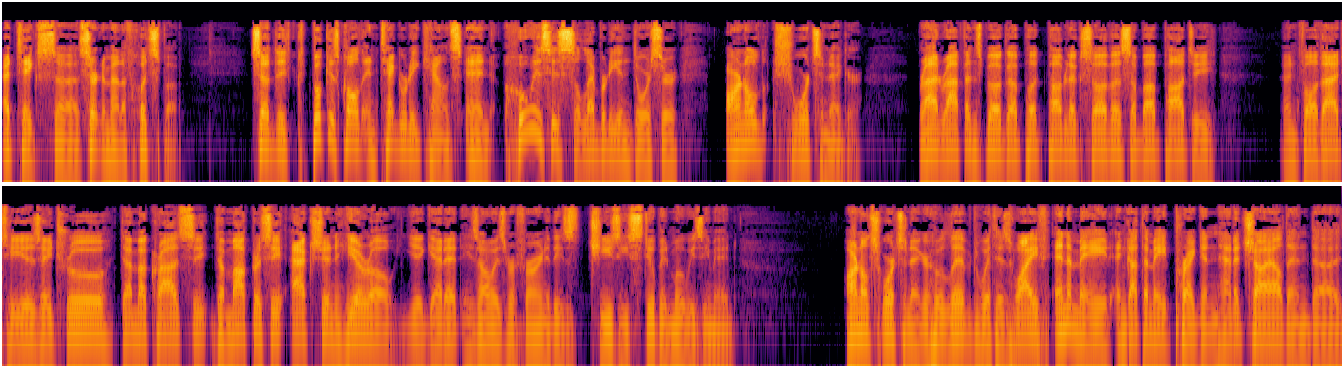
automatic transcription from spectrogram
That takes a certain amount of chutzpah. So the book is called Integrity Counts. And who is his celebrity endorser? Arnold Schwarzenegger. Brad Raffensperger put public service above party and for that, he is a true democracy democracy action hero. You get it? He's always referring to these cheesy, stupid movies he made. Arnold Schwarzenegger, who lived with his wife and a maid and got the maid pregnant and had a child and uh,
